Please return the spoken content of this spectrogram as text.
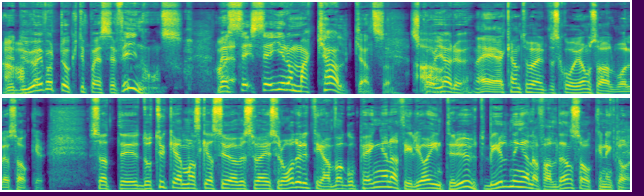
Men Du har ju varit duktig på SFI Hans. Men sä- säger de makalk alltså? Skojar Ja, du? Nej, jag kan tyvärr inte skoja om så allvarliga saker. Så att, eh, då tycker jag man ska se över Sveriges Radio lite grann. Vad går pengarna till? Ja, inte det utbildning i alla fall. Den saken är klar.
